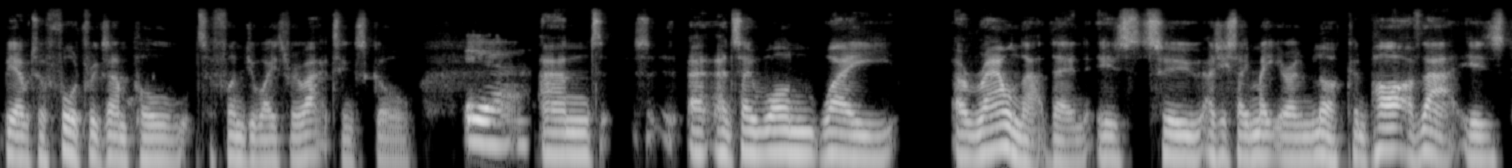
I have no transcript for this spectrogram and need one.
be able to afford, for example, to fund your way through acting school. yeah. And and so one way around that then is to, as you say, make your own look. And part of that is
